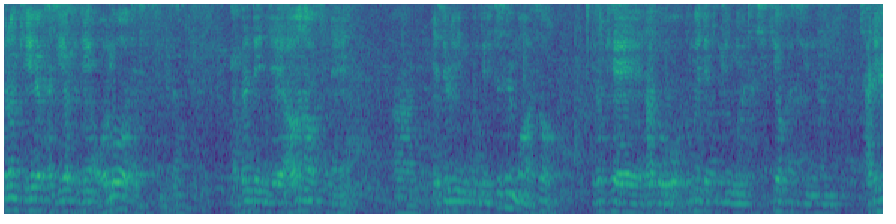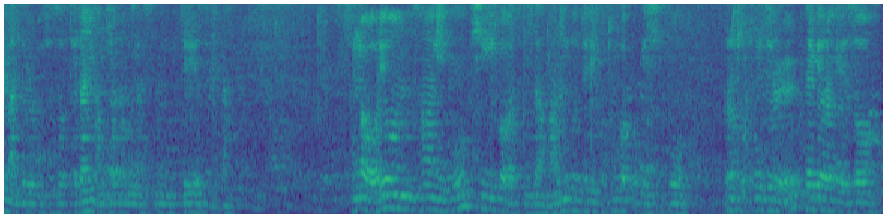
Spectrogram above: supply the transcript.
그런 기회를 가지기가 굉장히 어려워졌었습니다. 아, 그런데 이제 99분의 아, 예술인 분들이 뜻을 모아서 이렇게라도 노무현 대통령님을 다시 기억할 수 있는 자리를 만들어 주셔서 대단히 감사하다는 말씀 드리겠습니다. 정말 어려운 상황이고 시기인 것 같습니다. 많은 분들이 고통받고 계시고 그런 고통들을 해결하기 위해서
